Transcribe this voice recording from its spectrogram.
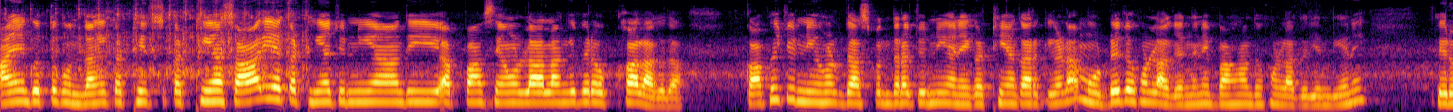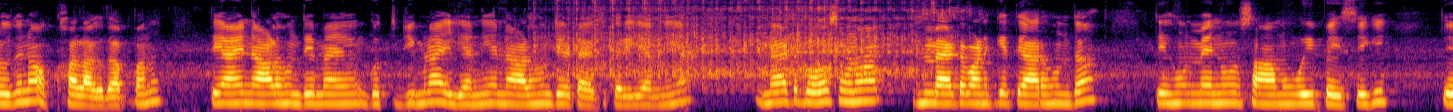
ਐਂ ਗੁੱਤ ਗੁੰਦਾਂਗੇ, ਇਕੱਠੀ ਇਕੱਠੀਆਂ, ਸਾਰੀਆਂ ਇਕੱਠੀਆਂ ਚੁੰਨੀਆਂ ਦੀ ਆਪਾਂ ਸਿਉਣ ਲਾ ਲਾਂਗੇ, ਫਿਰ ਔਖਾ ਲੱਗਦਾ। ਕਾਫੀ ਚੁੰਨੀਆਂ ਹੁਣ 10-15 ਚੁੰਨੀਆਂ ਨੇ ਇਕੱਠੀਆਂ ਕਰਕੇ, ਹਨਾ, ਮੋਢੇ ਦੁਖਣ ਲੱਗ ਜਾਂਦੇ ਨੇ, ਬਾਹਾਂ ਦੁਖਣ ਲੱਗ ਜਾਂਦੀਆਂ ਨੇ, ਫਿਰ ਉਹਦੇ ਨਾਲ ਔਖਾ ਲੱਗਦਾ ਆਪਾਂ ਨੂੰ। ਤੇ ਐਂ ਨਾਲ ਹੁੰਦੇ ਮੈਂ ਗੁੱਤ ਜੀ ਬਣਾਈ ਜਾਂਦੀ ਆ ਨਾਲ ਹੁੰਦੇ ਅਟੈਚ ਕਰੀ ਜਾਂਦੀ ਆ ਮੈਟ ਬਹੁਤ ਸੋਹਣਾ ਮੈਟ ਬਣ ਕੇ ਤਿਆਰ ਹੁੰਦਾ, ਤੇ ਹੁਣ ਮੈਨੂੰ ਸ਼ਾਮ ਹੋਈ ਪਈ ਸੀਗੀ। ਤੇ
